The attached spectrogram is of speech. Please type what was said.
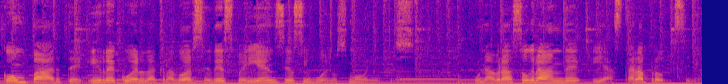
comparte y recuerda graduarse de experiencias y buenos momentos. Un abrazo grande y hasta la próxima.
